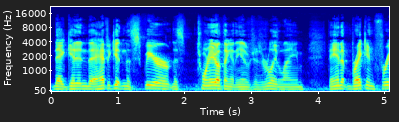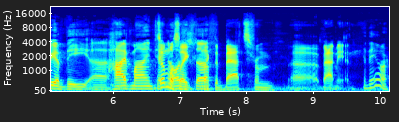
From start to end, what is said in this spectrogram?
they get in. They have to get in the spear, this tornado thing at the end, which is really lame. They end up breaking free of the uh, hive mind it's almost like stuff. like the bats from uh, Batman. And they are.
